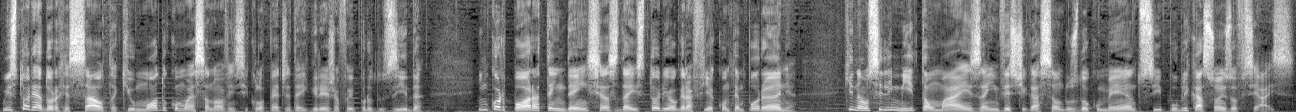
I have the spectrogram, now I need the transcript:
O historiador ressalta que o modo como essa nova enciclopédia da Igreja foi produzida incorpora tendências da historiografia contemporânea, que não se limitam mais à investigação dos documentos e publicações oficiais.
